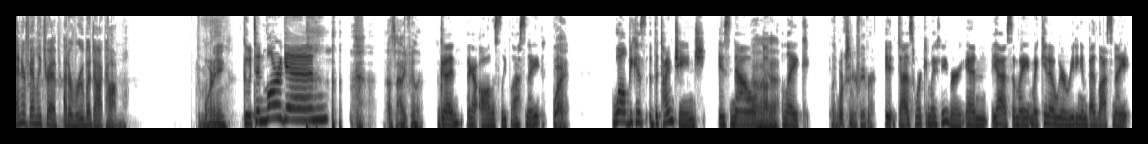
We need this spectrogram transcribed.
Plan your family trip at aruba.com. Good morning. Guten Morgen. How's how you feeling? Good. I got all the sleep last night. Why? Well, because the time change is now Oh, uh, yeah. like Like works in your favor. it does work in my favor. And yeah, so my my kiddo, we were reading in bed last night,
